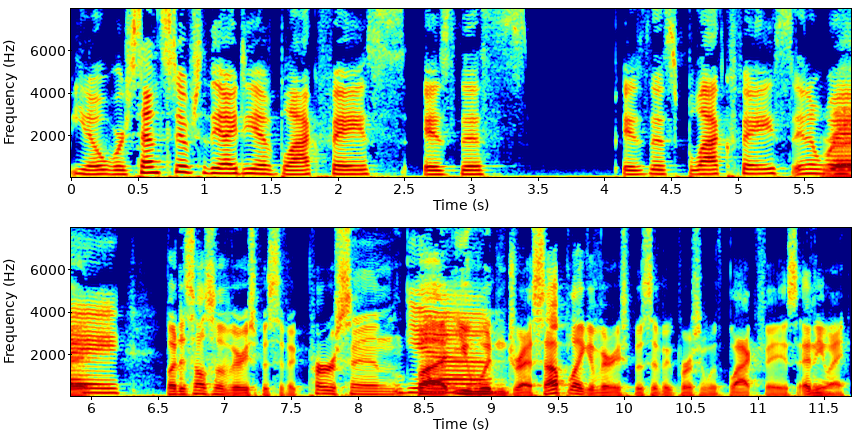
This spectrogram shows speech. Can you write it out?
you know we're sensitive to the idea of blackface is this is this blackface in a way Right. But it's also a very specific person. Yeah. But you wouldn't dress up like a very specific person with blackface. Anyway,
